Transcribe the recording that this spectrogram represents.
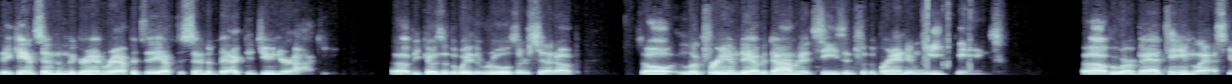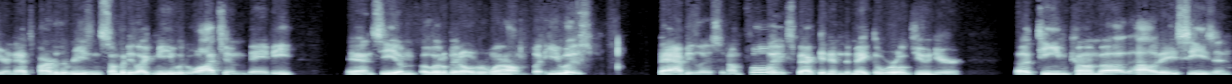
they can't send him to Grand Rapids. They have to send him back to junior hockey uh, because of the way the rules are set up. So look for him to have a dominant season for the Brandon Wheat Kings, uh, who are a bad team last year. And that's part of the reason somebody like me would watch him, maybe, and see him a little bit overwhelmed. But he was fabulous. And I'm fully expecting him to make the World Junior uh, team come uh, the holiday season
